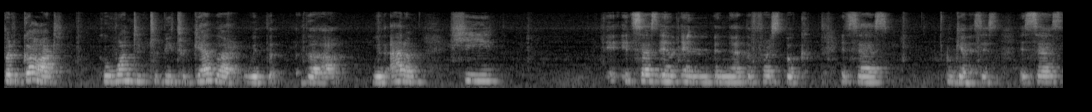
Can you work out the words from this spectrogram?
But God who wanted to be together with the, the with Adam, he it says in in in the first book, it says Genesis, it says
